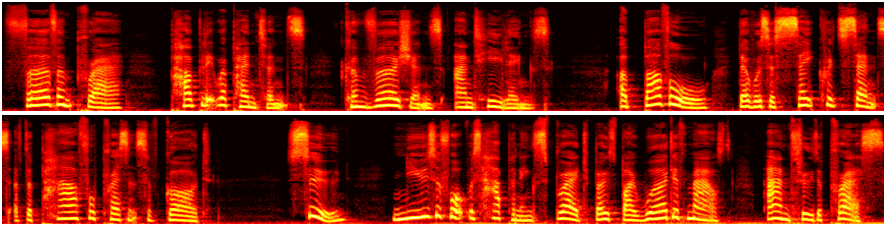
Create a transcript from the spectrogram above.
fervent prayer, public repentance, conversions, and healings. Above all, there was a sacred sense of the powerful presence of God. Soon, News of what was happening spread both by word of mouth and through the press,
